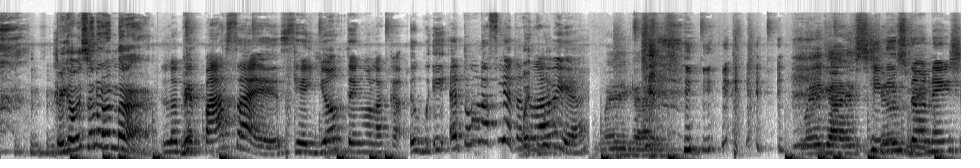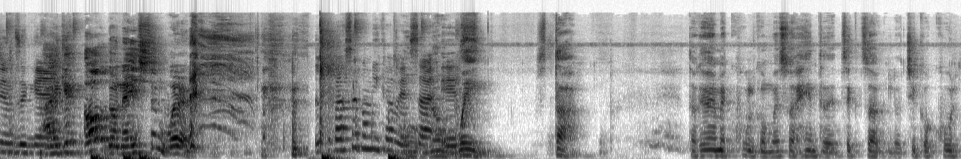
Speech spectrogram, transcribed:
Mi cabeza no es más. Lo que Mira- pasa es que yo tengo la ca- y Esto es una fiesta Wait, todavía. Wait, guys. Wait, guys. He needs me. donations again. I get, oh, donation? Where? Lo que pasa con mi cabeza Oh, no, es. wait. Stop. Tengo que verme cool como esos gente de TikTok, los chicos cool,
